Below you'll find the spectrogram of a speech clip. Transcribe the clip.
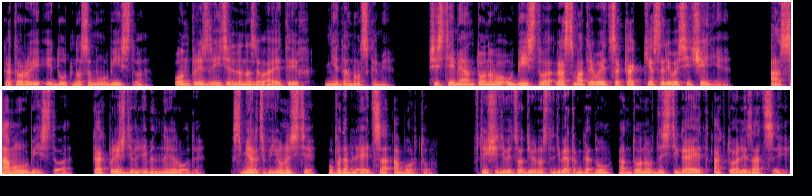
которые идут на самоубийство. Он презрительно называет их недоносками. В системе Антонова убийство рассматривается как кесарево сечение, а самоубийство – как преждевременные роды. Смерть в юности уподобляется аборту. В 1999 году Антонов достигает актуализации.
